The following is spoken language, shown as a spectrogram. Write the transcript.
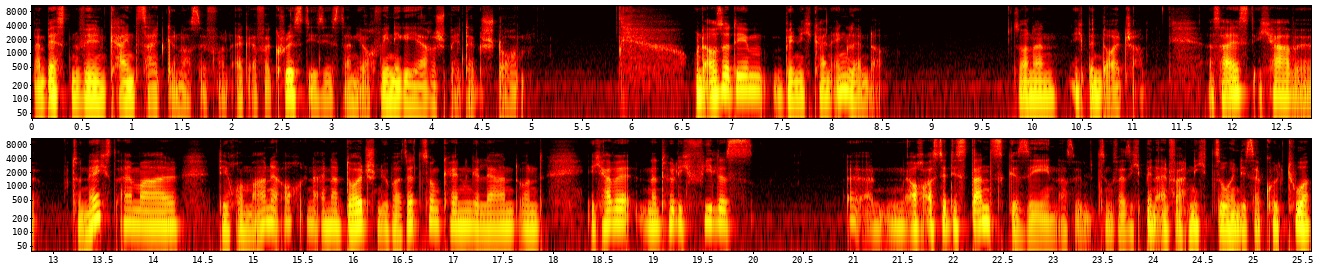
beim besten Willen kein Zeitgenosse von Agatha Christie. Sie ist dann ja auch wenige Jahre später gestorben. Und außerdem bin ich kein Engländer, sondern ich bin Deutscher. Das heißt, ich habe zunächst einmal die Romane auch in einer deutschen Übersetzung kennengelernt und ich habe natürlich vieles äh, auch aus der Distanz gesehen. Also beziehungsweise ich bin einfach nicht so in dieser Kultur,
